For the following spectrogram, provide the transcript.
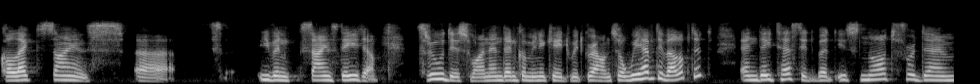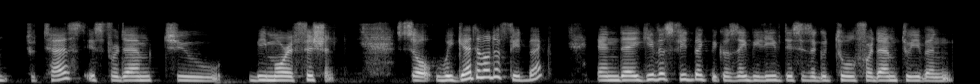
collect science, uh, even science data through this one and then communicate with ground. So we have developed it and they test it, but it's not for them to test, it's for them to be more efficient. So we get a lot of feedback and they give us feedback because they believe this is a good tool for them to even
